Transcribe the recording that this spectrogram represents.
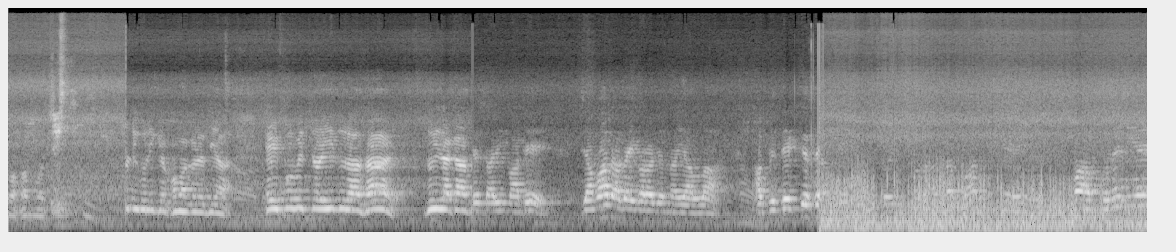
মোহাম্মদগুলিকে ক্ষমা করে দেয়া এই পবিত্র ঈদুল আজহার দুই রাখার মাঠে জামাত আদায় করার জন্য আল্লাহ আপনি দেখতেছেন নিয়ে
